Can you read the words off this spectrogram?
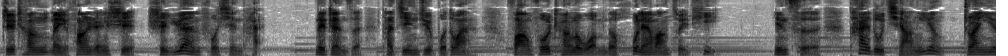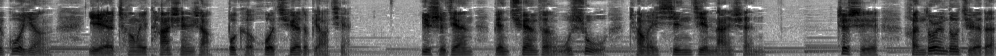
支撑美方人士是怨妇心态。那阵子他金句不断，仿佛成了我们的互联网嘴替，因此态度强硬、专业过硬，也成为他身上不可或缺的标签。一时间便圈粉无数，成为新晋男神。这时，很多人都觉得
